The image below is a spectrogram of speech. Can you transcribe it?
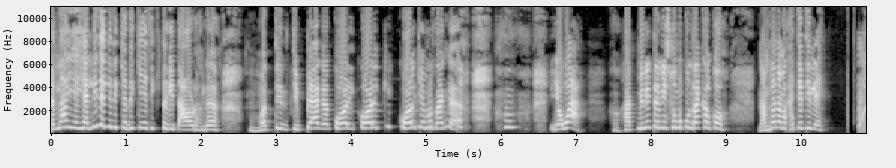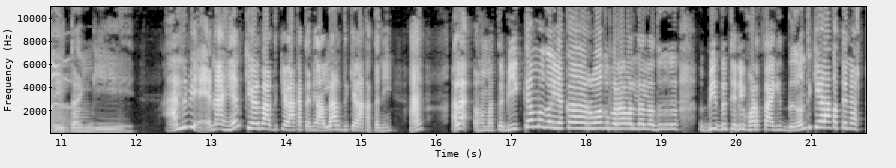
ಎಲ್ಲ ಎಲ್ಲಿ ಎಲ್ಲಿ ಕೆದಕಿ ಎದಕ್ಕೆ ತೆಗಿತಾವಡ್ ಹಂಗ? ಮತ್ತಿನ ತಿಪ್ಪ್ಯಾಗ ಕೋಳಿ ಕೋಳಿ ಕೋಳಿಕೆ ಬರ್ದಂಗ ಯವ್ವ ಹತ್ತು ಮಿನಿಟ್ ನೀ ಸುಮ್ಮ ಕುಂದ್ರಾಕಲ್ಕೋ ನಮ್ದ ನಮಗೆ ಹತ್ತೈತಿಲ್ಲ. ಐ ತಂಗಿ. ಅಲ್ವೇ ನಾ ಏನ್ ಕೇಳ್ಬಾರ್ದು ಕೇಳಾಕತ್ತಾನಿ ಅಲ್ಲಾರ್ದು ಕೇಳಾಕತ್ತಾನಿ ಹಾ ಅಲ್ಲ ಮತ್ತೆ ಬಿಕ್ಕಮ್ಮಗ ಯಾಕ ರೋಗ ಬರವಲ್ದಲ್ಲ ಅದು? ಬಿದ್ದು ತೆರಿಗೆ ಹೊಡ್ತಾಗಿದ್ದು ಅಂತ ಕೇಳಾಕತ್ತೇನೆ ಅಷ್ಟ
